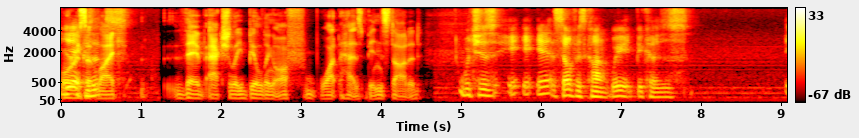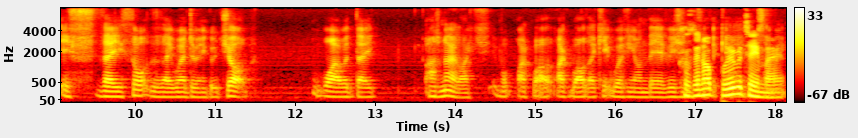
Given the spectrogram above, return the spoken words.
or is it like they're actually building off what has been started? Which is i- i- in itself is kind of weird because if they thought that they weren't doing a good job, why would they? I don't know, like like while like while they keep working on their vision. Because they're not the Bloober game or Team, something. mate.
